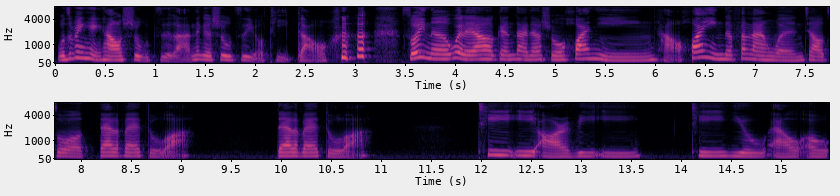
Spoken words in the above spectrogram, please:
我这边可以看到数字啦，那个数字有提高。所以呢，为了要跟大家说欢迎，好欢迎的芬兰文叫做 d e l v e d u l a d e l v e d u l a t e r v e t u l o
